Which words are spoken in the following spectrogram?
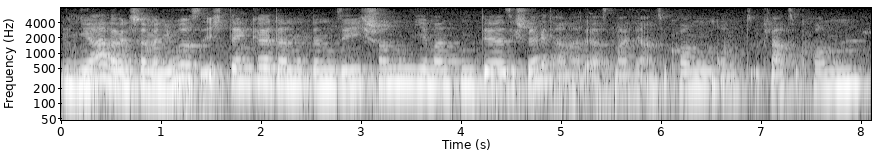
Ja, weil wenn ich an mein jüngeres Ich denke, dann, dann sehe ich schon jemanden, der sich schwer getan hat, erstmal hier anzukommen und klarzukommen,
